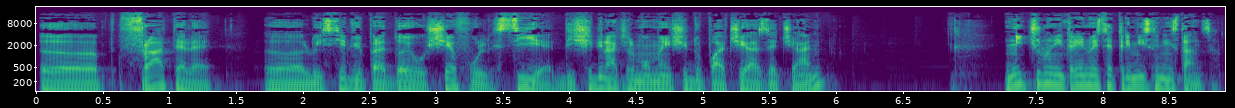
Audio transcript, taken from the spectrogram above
uh, fratele uh, lui Silviu Predoiu, șeful SIE, și din acel moment și după aceea 10 ani, niciunul dintre ei nu este trimis în instanță.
